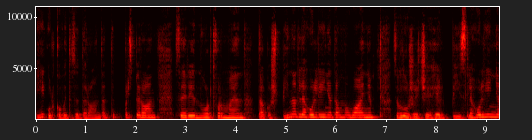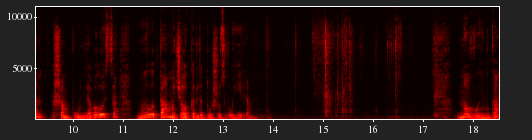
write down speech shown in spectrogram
і кульковий дезодорант, антиперспірант серії Nord for Men, також піна для гоління та вмивання, зволожуючий гель після гоління, шампунь для волосся, мило та мочалка для душу з вугіллям. Новинка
